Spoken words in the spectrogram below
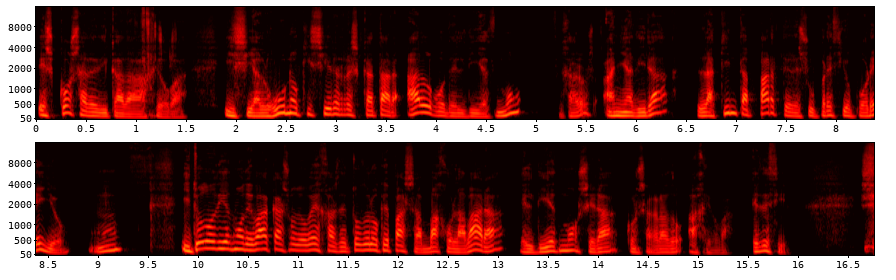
Es cosa dedicada a Jehová. Y si alguno quisiere rescatar algo del diezmo, fijaros, añadirá la quinta parte de su precio por ello. Y todo diezmo de vacas o de ovejas, de todo lo que pasa bajo la vara, el diezmo será consagrado a Jehová. Es decir,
